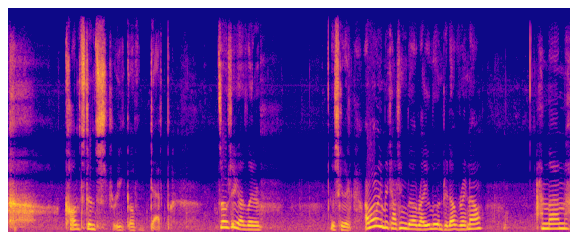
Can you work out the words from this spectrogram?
constant streak of death. So, see you guys later. Just kidding. I'm only going to be catching the Riolu and Pidove right now. And then,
